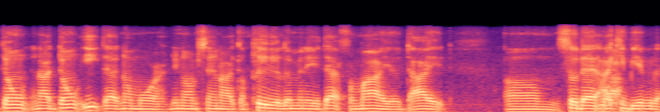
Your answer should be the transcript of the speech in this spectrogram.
don't and I don't eat that no more. You know what I'm saying? I completely eliminated that from my uh, diet, um, so that I can be able to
